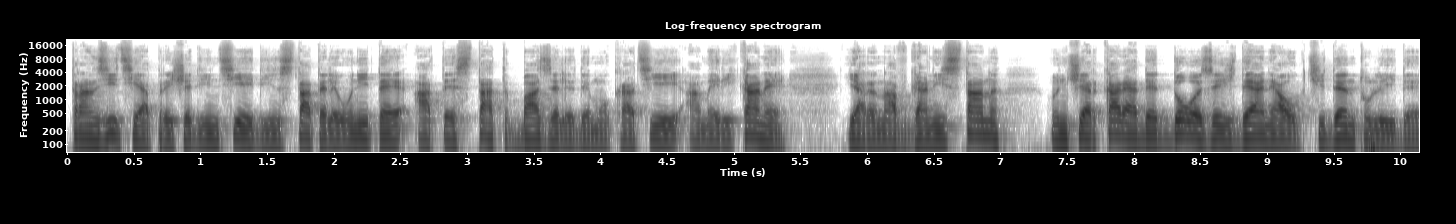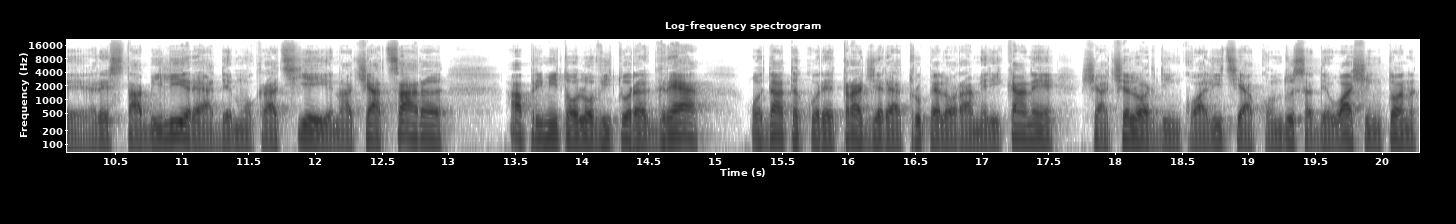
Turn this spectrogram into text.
tranziția președinției din Statele Unite a testat bazele democrației americane, iar în Afganistan, încercarea de 20 de ani a Occidentului de restabilire a democrației în acea țară a primit o lovitură grea odată cu retragerea trupelor americane și a celor din coaliția condusă de Washington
